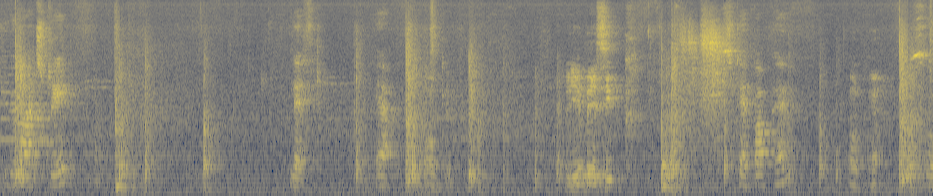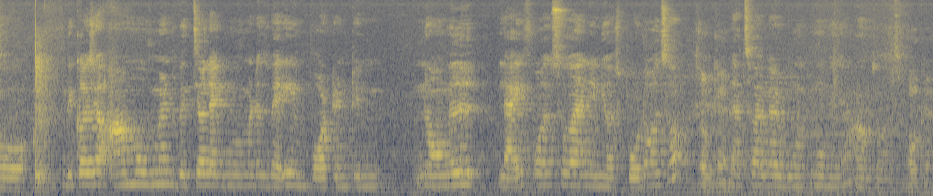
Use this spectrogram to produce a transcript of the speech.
Keep your back straight. Left. Yeah. Okay तो ये बेसिक Step up है. Okay arm movement with your leg movement is very important in normal life also and in your sport also. Okay That's why we are mo- moving your arms also. Okay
